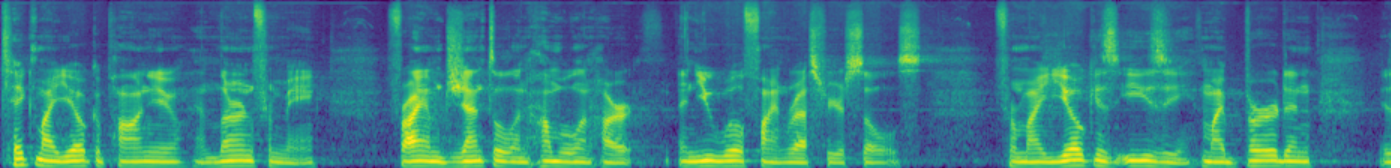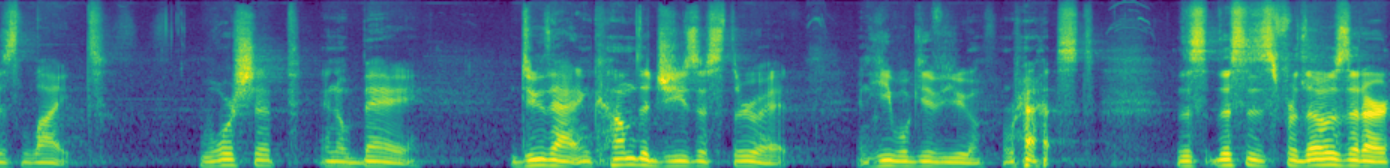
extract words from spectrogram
Take my yoke upon you and learn from me, for I am gentle and humble in heart, and you will find rest for your souls. For my yoke is easy, my burden is light. Worship and obey. Do that and come to Jesus through it, and he will give you rest. This, this is for those that are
